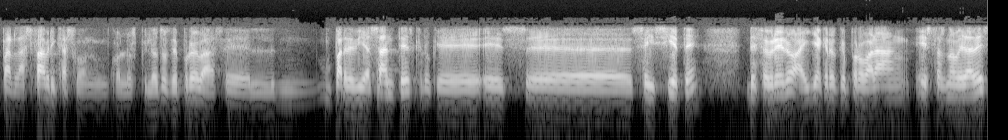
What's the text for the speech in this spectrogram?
para las fábricas con, con los pilotos de pruebas el- un par de días antes, creo que es eh, 6-7 de febrero, ahí ya creo que probarán estas novedades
